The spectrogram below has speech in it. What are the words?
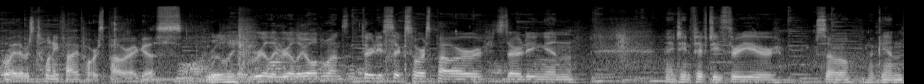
Boy, there was 25 horsepower, I guess. Really? The really, really old ones, and 36 horsepower starting in 1953 or so. Again,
